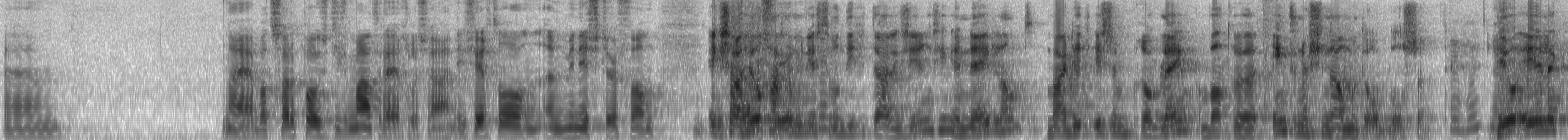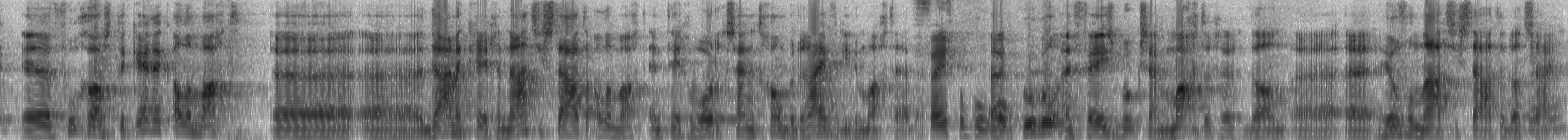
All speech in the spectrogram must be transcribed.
ehm, nou ja, wat zouden positieve maatregelen zijn? Je zegt al een, een minister van. Ik zou heel graag een minister van digitalisering zien in Nederland, maar dit is een probleem wat we internationaal moeten oplossen. Heel eerlijk, eh, vroeger was de kerk alle macht, eh, eh, daarna kregen natiestaten alle macht en tegenwoordig zijn het gewoon bedrijven die de macht hebben. Facebook, Google. Google en Facebook zijn machtiger dan eh, eh, heel veel natiestaten dat zijn.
